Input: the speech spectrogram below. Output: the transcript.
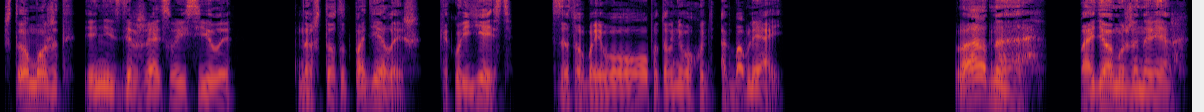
что может и не сдержать свои силы. Но что тут поделаешь? Какой есть. Зато боевого опыта у него хоть отбавляй. «Ладно, пойдем уже наверх.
